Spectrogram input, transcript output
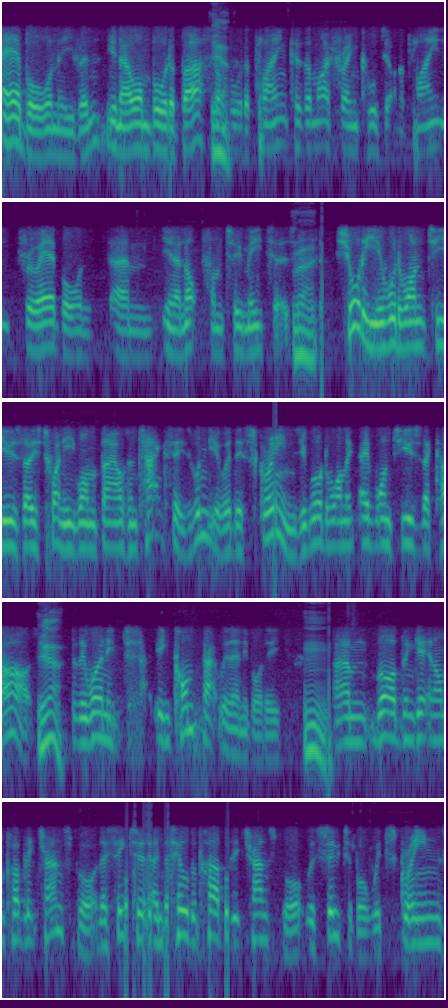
airborne, even you know, on board a bus, Yeah. on board a plane, because my friend caught it on a plane through airborne, um, you know, not from two meters. Right. Surely you would want to use those 21,000 taxis, wouldn't you, with the screens? You would want everyone to use their cars. Yeah. So they weren't in, in contact with anybody, um, rather than getting on public transport. They seem to, until the public transport was suitable with screens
